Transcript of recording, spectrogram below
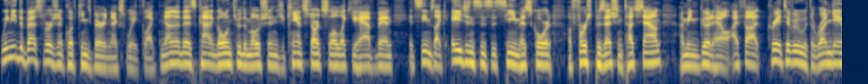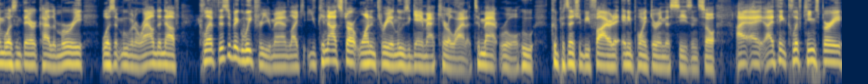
We need the best version of Cliff Kingsbury next week. Like none of this kind of going through the motions. You can't start slow like you have been. It seems like agents since this team has scored a first possession touchdown. I mean, good hell. I thought creativity with the run game wasn't there. Kyler Murray wasn't moving around enough. Cliff, this is a big week for you, man. Like you cannot start one and three and lose a game at Carolina to Matt Rhule, who could potentially be fired at any point during this season. So I, I, I think Cliff Kingsbury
